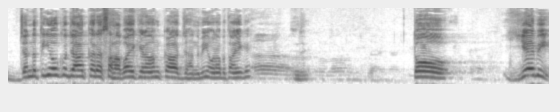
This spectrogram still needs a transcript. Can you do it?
जन्नतियों को जाकर सहाबा किराम का जहनमी होना बताएँगे? जी। तो ये भी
